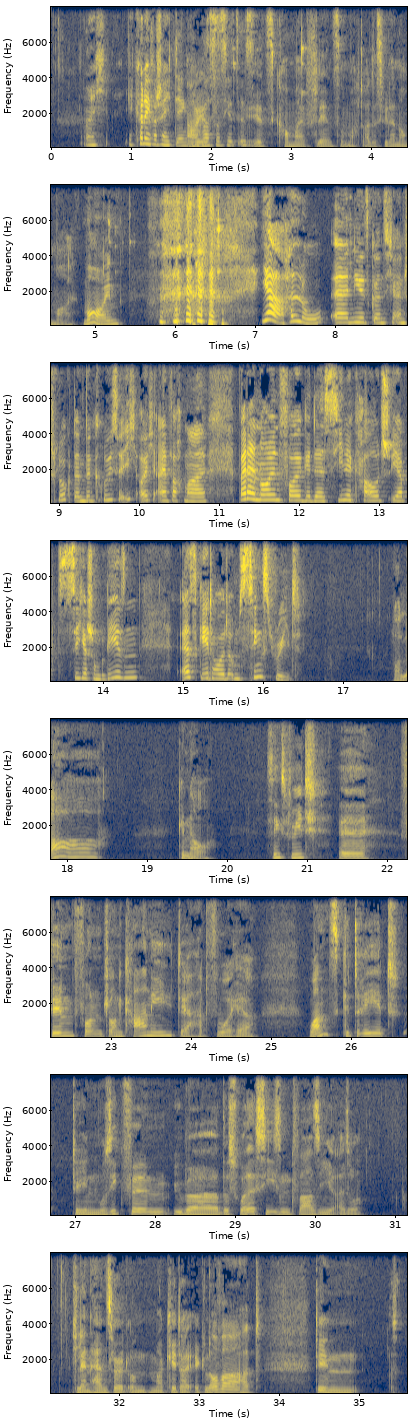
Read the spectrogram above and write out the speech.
Ich, ihr könnt euch wahrscheinlich denken, Aber was das jetzt ist. Jetzt kommt mein Flens und macht alles wieder normal. Moin! Ja, hallo. Äh, Nils gönnt sich einen Schluck. Dann begrüße ich euch einfach mal bei der neuen Folge der Cine Couch. Ihr habt es sicher schon gelesen. Es geht heute um Sing Street. Lala! Genau. Sing Street, äh, Film von John Carney, der hat vorher Once gedreht, den Musikfilm über The Swell Season quasi, also Glenn Hansard und Marketa Eglova hat den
